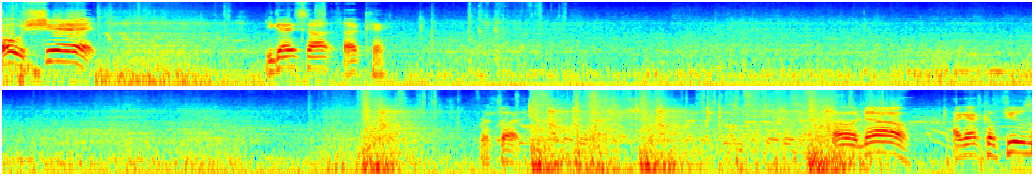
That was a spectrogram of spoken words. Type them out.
Oh shit! You guys saw it? Okay. Fuck? Oh no! I got confused.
